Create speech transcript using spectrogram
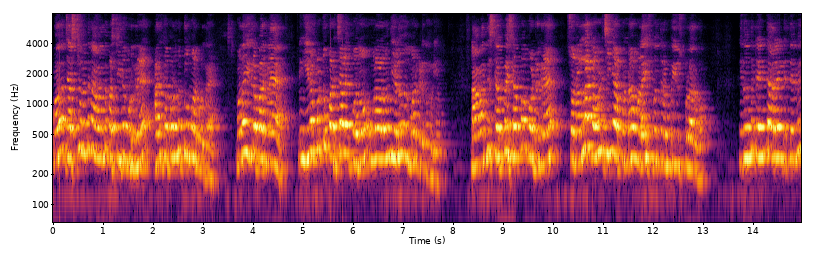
முதல்ல ஜஸ்ட் வந்து நான் வந்து ஃபஸ்ட் இதை கொடுக்குறேன். அதுக்கப்புறம் வந்து டூ மார்க் கொடுக்குறேன். முதல் இதில் பாருங்களேன். நீங்கள் இதை மட்டும் படித்தாலே போதும் உங்களால் வந்து எழுபது மார்க் எடுக்க முடியும். நான் வந்து ஸ்டெப் பை ஸ்டெப்பாக போட்டிருக்கிறேன். ஸோ நல்லா கவனிச்சிங்க அப்படின்னா உங்கள் லைஃப் வந்து ரொம்ப யூஸ்ஃபுல்லாக இருக்கும். இது வந்து டென்த் அரையாண்டு தேர்வு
